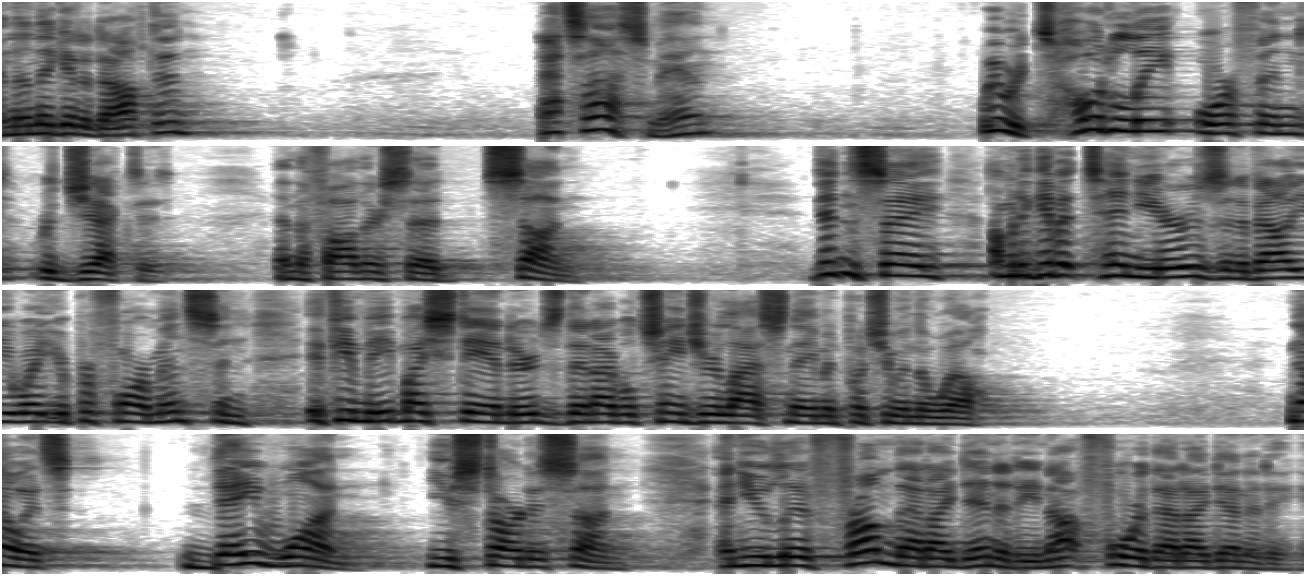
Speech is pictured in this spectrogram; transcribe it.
and then they get adopted? That's us, man. We were totally orphaned, rejected. And the father said, Son, Didn't say, I'm going to give it 10 years and evaluate your performance, and if you meet my standards, then I will change your last name and put you in the well. No, it's day one, you start as son, and you live from that identity, not for that identity.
